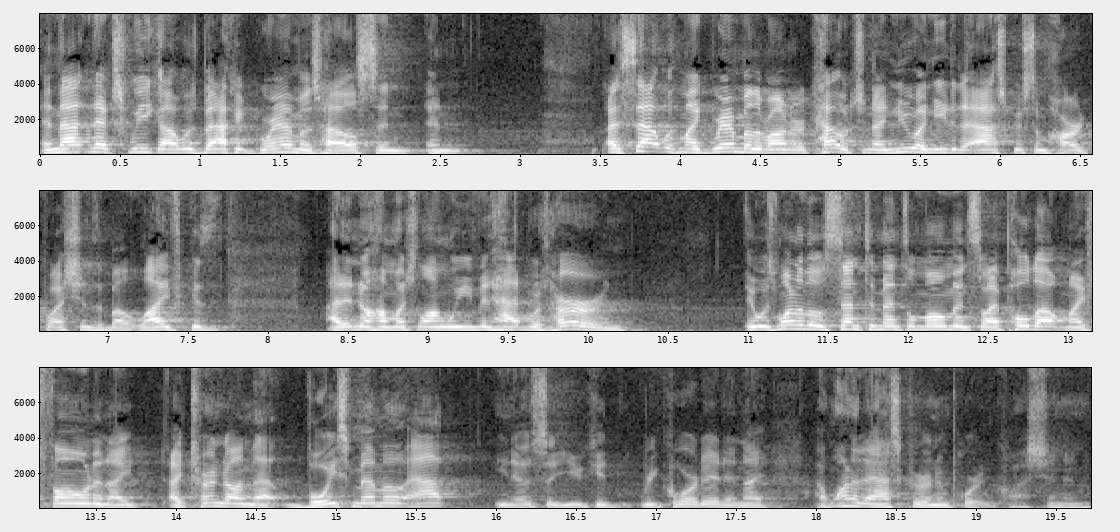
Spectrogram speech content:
And that next week, I was back at grandma's house, and, and I sat with my grandmother on her couch, and I knew I needed to ask her some hard questions about life because I didn't know how much long we even had with her. And it was one of those sentimental moments, so I pulled out my phone and I, I turned on that voice memo app, you know, so you could record it. And I, I wanted to ask her an important question. And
